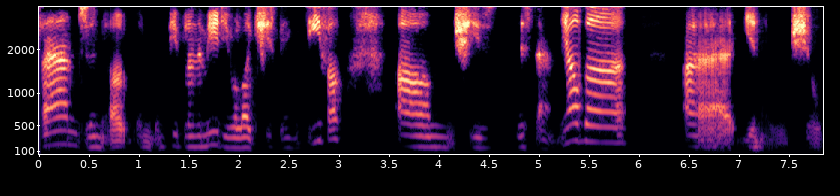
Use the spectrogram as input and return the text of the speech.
fans and, uh, and, people in the media were like, she's being a diva. Um, she's this, that, and the other. Uh, you know, she'll,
